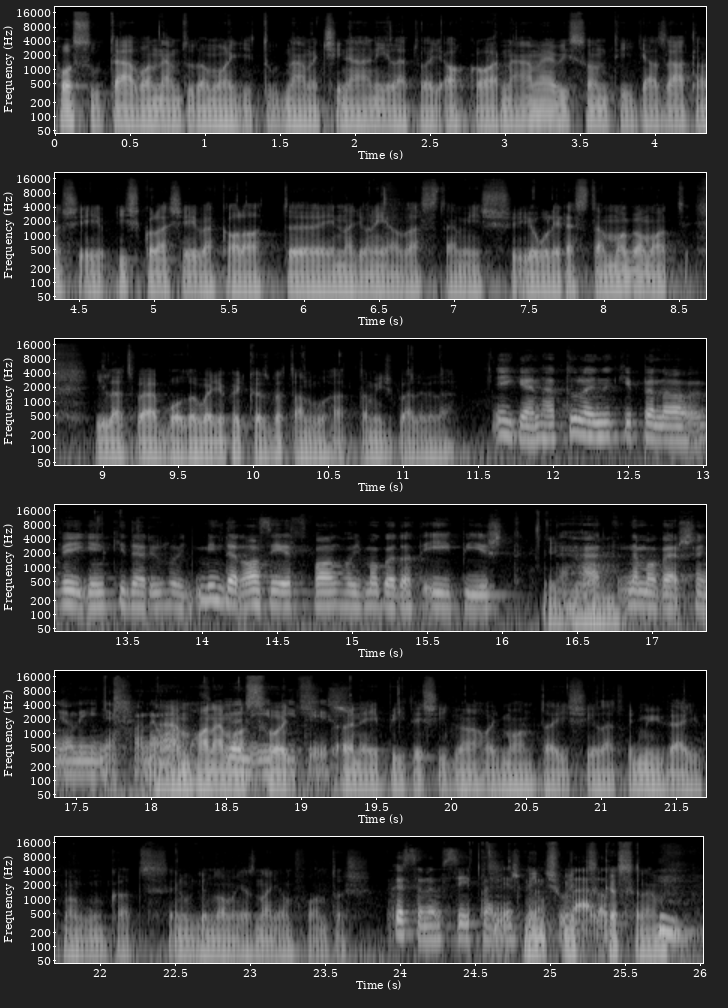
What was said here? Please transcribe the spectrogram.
hosszú távon nem tudom, hogy tudnám-e csinálni, illetve hogy akarnám-e, viszont így az általános év, iskolás évek alatt én nagyon élveztem, és jól éreztem magamat, illetve boldog vagyok, hogy közben tanulhattam is belőle. Igen, hát tulajdonképpen a végén kiderül, hogy minden azért van, hogy magadat építsd. Így Tehát van. nem a verseny a lényeg, hanem Nem, hanem az, hogy önépítés. önépítés, így van, ahogy mondta is, illetve hogy műveljük magunkat. Én úgy gondolom, hogy ez nagyon fontos. Köszönöm szépen, és Nincs mit, köszönöm.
